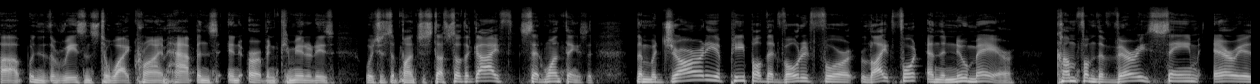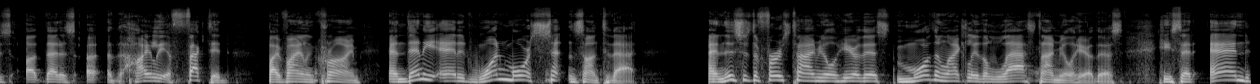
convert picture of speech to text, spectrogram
uh, the reasons to why crime happens in urban communities, which is a bunch of stuff. So the guy f- said one thing: he said the majority of people that voted for Lightfoot and the new mayor come from the very same areas uh, that is uh, highly affected by violent crime. And then he added one more sentence onto that. And this is the first time you'll hear this, more than likely the last time you'll hear this. He said, and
